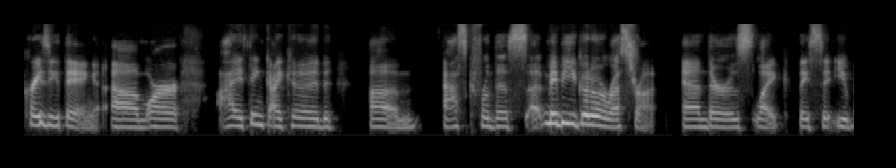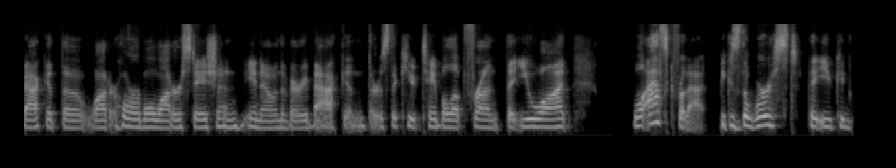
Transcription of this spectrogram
crazy thing, um, or I think I could um, ask for this. Uh, maybe you go to a restaurant and there's like they sit you back at the water horrible water station you know in the very back and there's the cute table up front that you want well ask for that because the worst that you could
